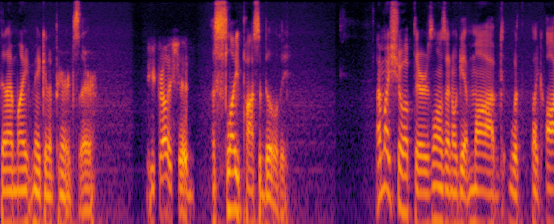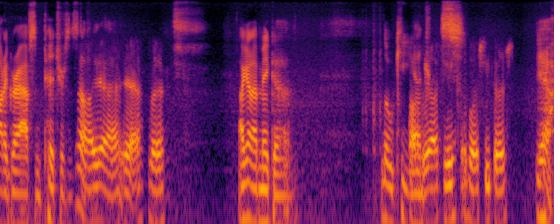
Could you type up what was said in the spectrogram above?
that I might make an appearance there. You probably should. A slight possibility. I might show up there as long as I don't get mobbed with like autographs and pictures and stuff. Oh yeah, yeah. But... I gotta make a low key paparazzi entrance. seafarers. Yeah.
